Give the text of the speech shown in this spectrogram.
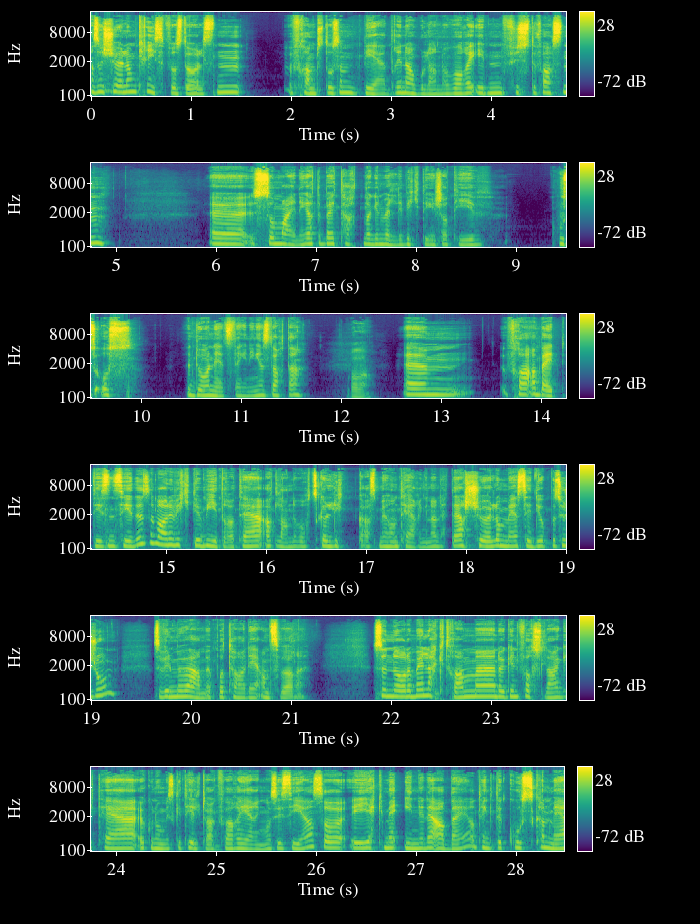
Altså Selv om kriseforståelsen framsto som bedre i nabolandene våre i den første fasen, så mener jeg at det ble tatt noen veldig viktige initiativ hos oss da nedstengningen starta. Hva da? Um, fra Arbeiderpartiets side så var det viktig å bidra til at landet vårt skal lykkes med håndteringen av dette. Selv om vi sitter i opposisjon, så vil vi være med på å ta det ansvaret. Så når det ble lagt fram noen forslag til økonomiske tiltak fra regjeringas side, så gikk vi inn i det arbeidet og tenkte hvordan kan vi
